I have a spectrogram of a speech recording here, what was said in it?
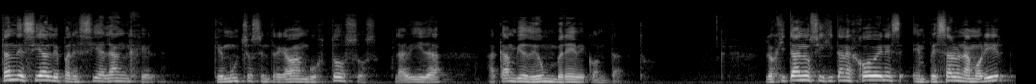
Tan deseable parecía el ángel que muchos entregaban gustosos la vida a cambio de un breve contacto. Los gitanos y gitanas jóvenes empezaron a morir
